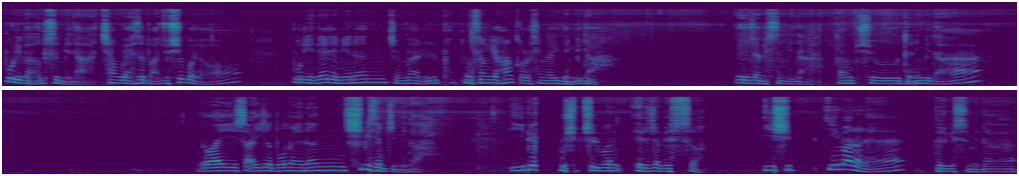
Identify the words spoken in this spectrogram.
뿌리가 없습니다. 참고해서 봐주시고요. 뿌리 내리면은 정말 폭풍 성장할 걸로 생각이 됩니다. 예레잡있습니다. 강추 드립니다. 이 아이 사이즈 보면은 12cm입니다. 297번 에리자베스 22만원에 드리겠습니다.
